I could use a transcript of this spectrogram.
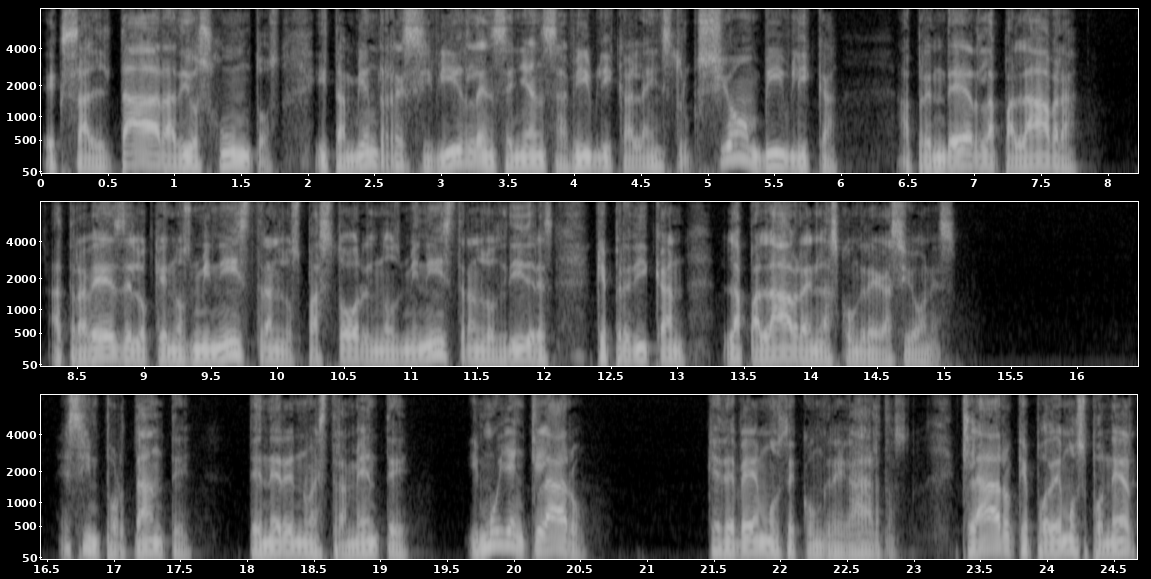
exaltar a Dios juntos y también recibir la enseñanza bíblica, la instrucción bíblica, aprender la palabra a través de lo que nos ministran los pastores, nos ministran los líderes que predican la palabra en las congregaciones. Es importante tener en nuestra mente y muy en claro que debemos de congregarnos. Claro que podemos poner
